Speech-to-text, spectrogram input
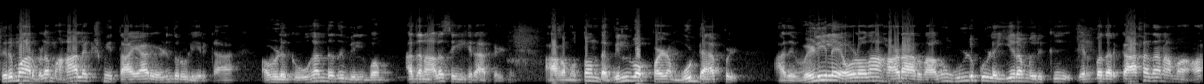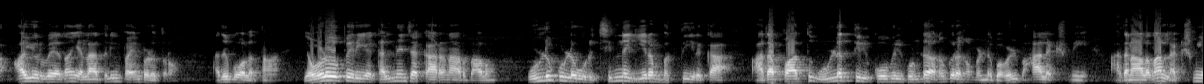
திருமார்புல மகாலட்சுமி தாயார் எழுந்தருளி இருக்கா அவளுக்கு உகந்தது வில்வம். அதனால செய்கிறார்கள். ஆக மொத்தம் இந்த வில்வ பழம் வுட் ஆப்பிள் அது வெளியில எவ்வளவுதான் ஹார்டா இருந்தாலும் உள்ளுக்குள்ள ஈரம் இருக்கு என்பதற்காக தான் நம்ம ஆயுர்வேதம் எல்லாத்துலயும் பயன்படுத்துறோம். அது போலத்தான் எவ்வளவு பெரிய கல் நெஞ்சக்காரனா இருந்தாலும் உள்ளுக்குள்ள ஒரு சின்ன ஈரம் பக்தி இருக்கா? அதை பார்த்து உள்ளத்தில் கோவில் கொண்டு அனுகிரகம் பண்ணுபவள் மகாலட்சுமி. அதனாலதான் லக்ஷ்மி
